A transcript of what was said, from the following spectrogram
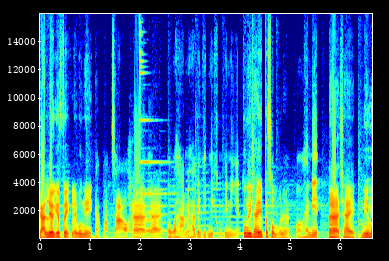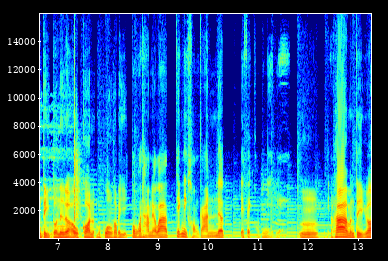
การเลือกเอฟเฟกต์อะไรพวกนี้ การปรับซาวด์อ่าใช่ผมขอถามเลยถ้าเป็นเทคนิคของพี่หมีอะทุกนี้ใช้ผสมกันนะฮะอ๋อให้บิด อ่าใช่มีมันติตัวหนึ่งแล้วเอาก้อนมาพ่วงเข้าไปอีก ผมขอถามหน่อยว่าเทคนิคของการเลือกเอฟเฟกต์ของพี่หมีคืออะไร อืมถ้ามันติก็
